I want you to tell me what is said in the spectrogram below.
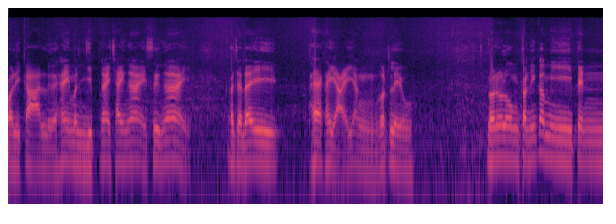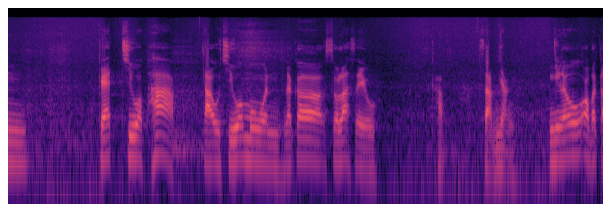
บริการเลยให้มันหยิบง่ายใช้ง่าย ซื้อง่าย ก็จะได้แพร่ขยายอย่างรวดเร็วรณรงค์ตอนนี้ก็มีเป็น ก๊สชีวภาพ เตาชีวมวล แล้วก็โซลาร์เซลล์ครับสามอย่างจริงๆแล้วอบต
